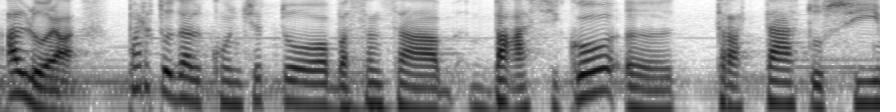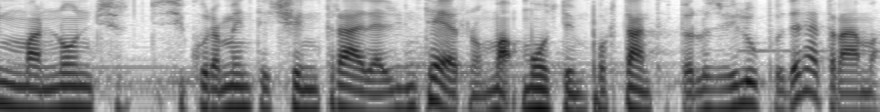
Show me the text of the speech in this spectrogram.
Allora, parto dal concetto abbastanza basico, eh, trattato sì, ma non c- sicuramente centrale all'interno, ma molto importante per lo sviluppo della trama,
